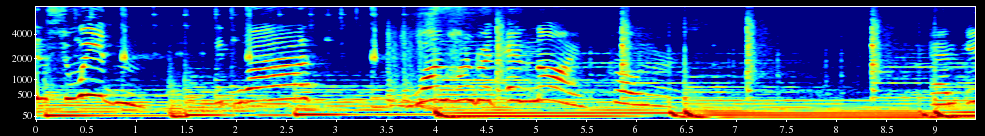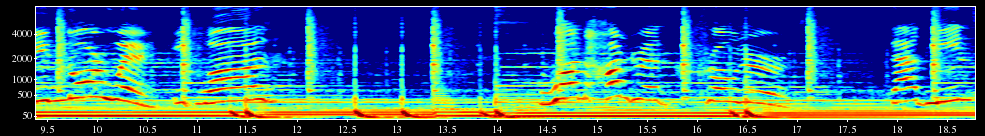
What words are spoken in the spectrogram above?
in Sweden. It was 109 kroners. And in Norway, it was 100 kroners. That means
